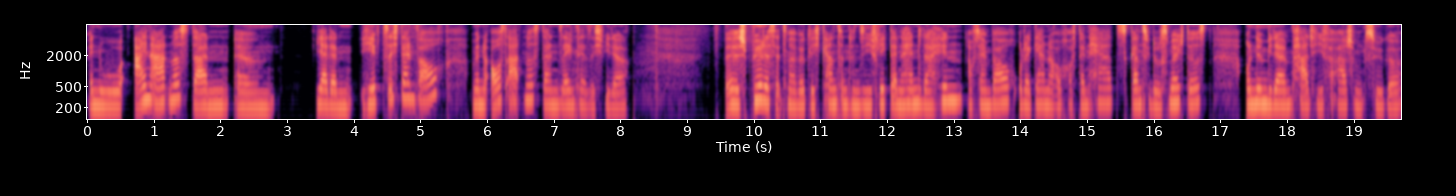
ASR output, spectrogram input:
wenn du einatmest, dann ähm, ja, dann hebt sich dein Bauch und wenn du ausatmest, dann senkt er sich wieder. Äh, spür das jetzt mal wirklich ganz intensiv. Leg deine Hände dahin auf deinen Bauch oder gerne auch auf dein Herz, ganz wie du das möchtest. Und nimm wieder ein paar tiefe Atemzüge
